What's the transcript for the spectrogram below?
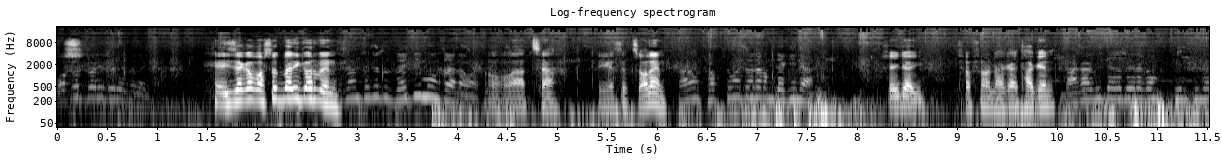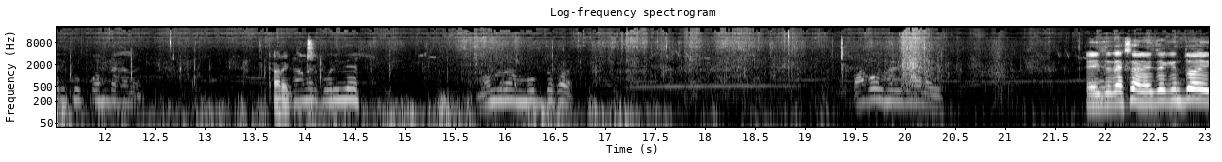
বসত বাড়ি করে ফেলাই। এই জায়গা বসত বাড়ি করবেন। ও আচ্ছা ঠিক আছে চলেন। সেইটাই সবসময় ঢাকায় থাকেন। ঢাকার ভিতরে তো এরকম সিনারি খুব কম দেখা যায়। কারেক্ট গ্রামের পরিবেশ মনোরম মুগ্ধকর। পাগল হয়ে যাওয়া লাগে। এই যে দেখছেন এই যে কিন্তু এই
